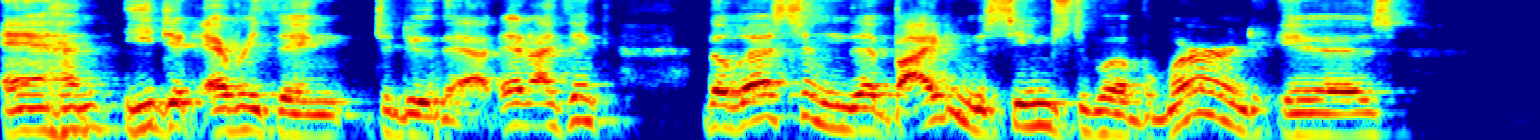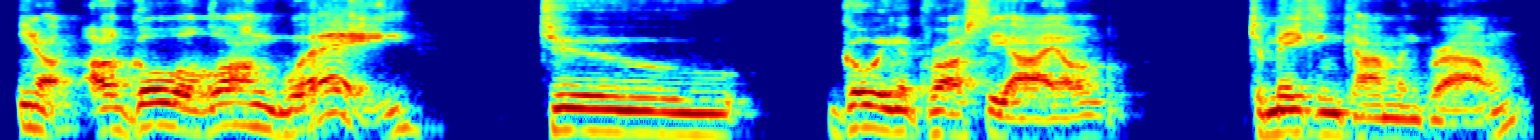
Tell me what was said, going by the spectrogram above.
And he did everything to do that. And I think the lesson that Biden seems to have learned is, you know, I'll go a long way to going across the aisle to making common ground,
